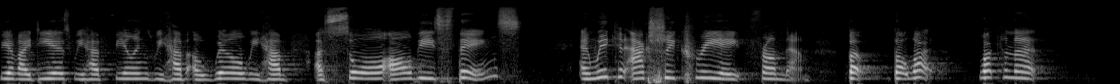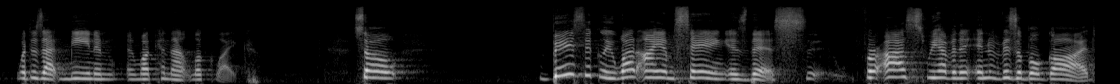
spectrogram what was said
we have ideas, we have feelings, we have a will, we have a soul, all these things, and we can actually create from them. But, but what, what can that what does that mean and, and what can that look like? So, basically, what I am saying is this for us, we have an invisible God,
